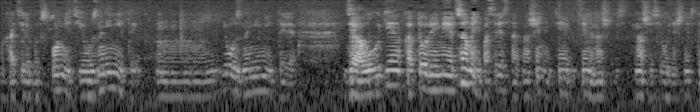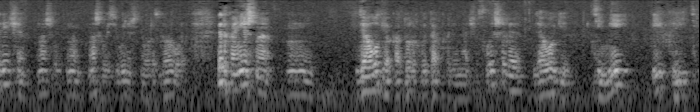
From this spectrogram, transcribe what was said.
мы хотели бы вспомнить его знаменитые, его знаменитые диалоги, которые имеют самое непосредственное отношение к теме, к теме нашей, нашей сегодняшней встречи, нашего, нашего сегодняшнего разговора. Это, конечно, диалоги, о которых вы так или иначе слышали, диалоги Тимей и Критий.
